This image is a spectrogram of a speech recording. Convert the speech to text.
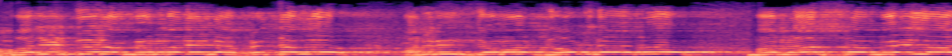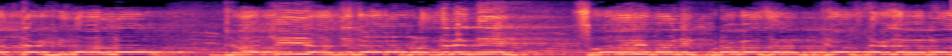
పాలిట్ బ్యూరో మెంబర్ అయిన పెద్దలు అరవింద్ కుమార్ గౌడ్ గారు మా రాష్ట్ర మహిళా అధ్యక్షురాలు జాతీయ అధికార ప్రతినిధి సోదరిమణి ప్రొఫెసర్ జ్యోత్స్న గారు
